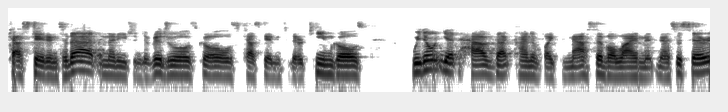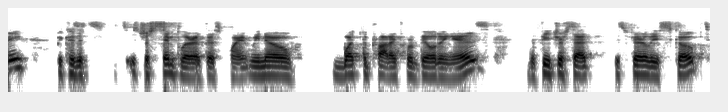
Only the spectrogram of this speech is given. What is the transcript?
cascade into that, and then each individual's goals cascade into their team goals. We don't yet have that kind of like massive alignment necessary because it's it's just simpler at this point. We know what the product we're building is. The feature set is fairly scoped,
